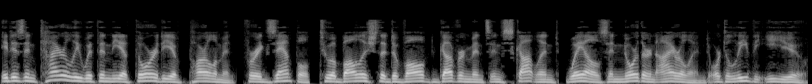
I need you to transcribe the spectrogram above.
It is entirely within the authority of Parliament, for example, to abolish the devolved governments in Scotland, Wales and Northern Ireland or to leave the EU.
